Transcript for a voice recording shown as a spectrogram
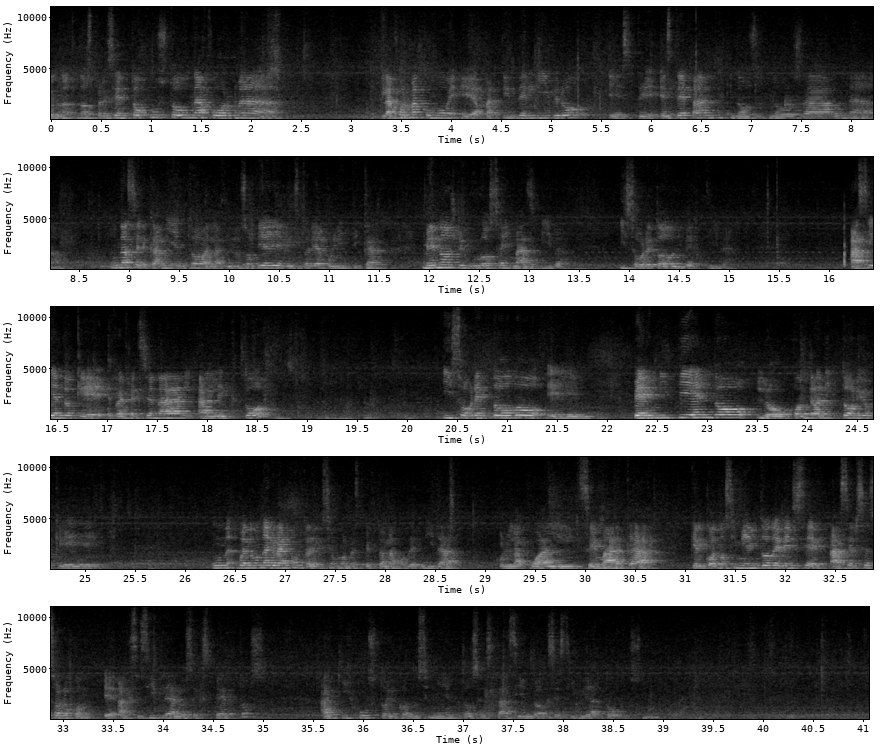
pues nos presentó justo una forma, la forma como eh, a partir del libro, este, Estefan nos, da un acercamiento a la filosofía y a la historia política menos rigurosa y más viva, y sobre todo divertida, haciendo que reflexionar al, lector y sobre todo eh, permitiendo lo contradictorio que, bueno, una gran contradicción con respecto a la modernidad, con la cual se marca que el conocimiento debe hacerse solo eh, accesible a los expertos, aquí justo el conocimiento se está haciendo accesible a todos.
